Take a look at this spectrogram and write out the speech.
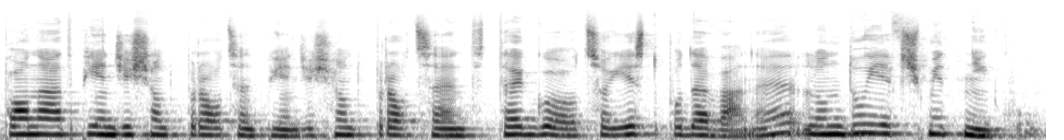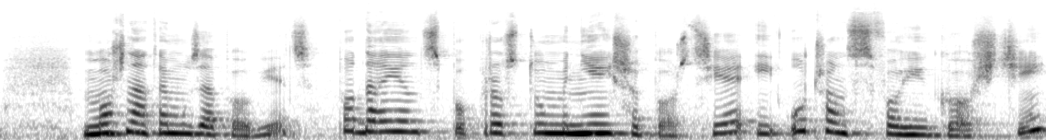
ponad 50%, 50% tego, co jest podawane, ląduje w śmietniku. Można temu zapobiec, podając po prostu mniejsze porcje i ucząc swoich gości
